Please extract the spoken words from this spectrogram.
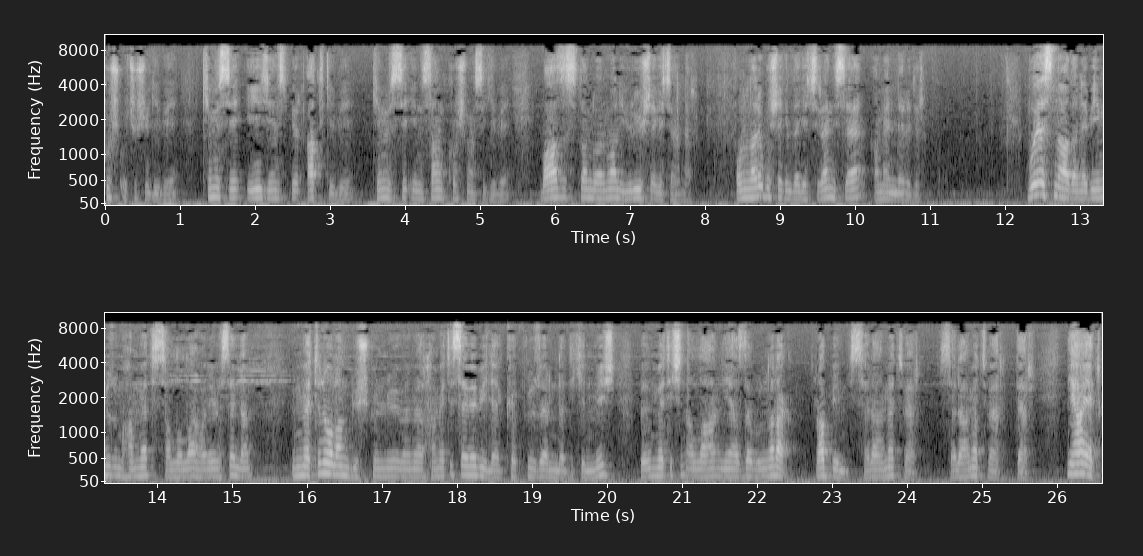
kuş uçuşu gibi, kimisi iyi cins bir at gibi, kimisi insan koşması gibi, bazısı da normal yürüyüşle geçerler. Onları bu şekilde geçiren ise amelleridir. Bu esnada Nebimiz Muhammed sallallahu aleyhi ve sellem ümmetine olan düşkünlüğü ve merhameti sebebiyle köprü üzerinde dikilmiş ve ümmet için Allah'ın niyazda bulunarak Rabbim selamet ver, selamet ver der. Nihayet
